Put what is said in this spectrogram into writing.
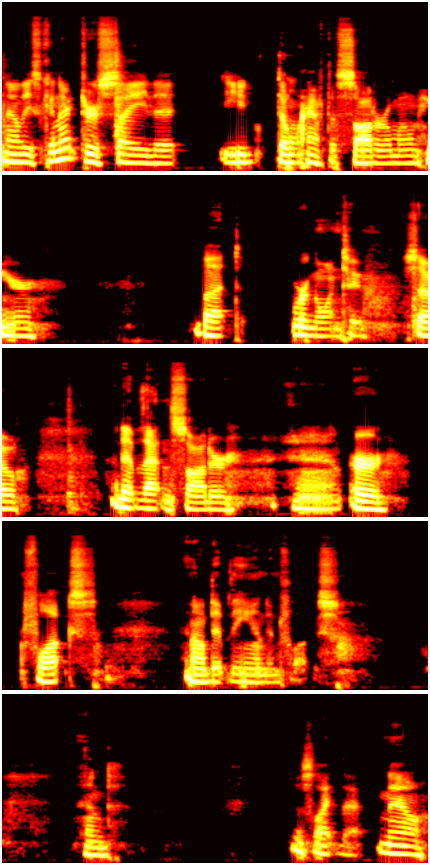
Now these connectors say that you don't have to solder them on here, but we're going to. So I dip that in solder and or flux, and I'll dip the end in flux. And just like that. Now,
